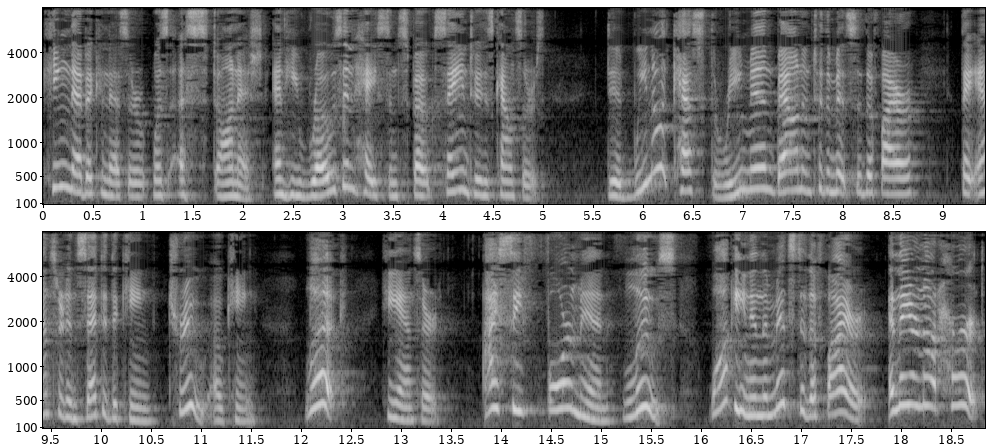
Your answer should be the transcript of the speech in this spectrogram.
King Nebuchadnezzar was astonished, and he rose in haste and spoke, saying to his counselors, Did we not cast three men bound into the midst of the fire? They answered and said to the king, True, O king. Look, he answered, I see four men loose walking in the midst of the fire, and they are not hurt.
